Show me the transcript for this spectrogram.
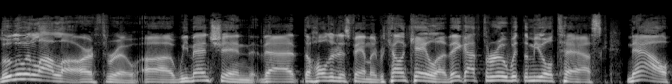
Lulu and Lala are through. Uh, we mentioned that the Holderness family, Raquel and Kayla, they got through with the mule task. Now,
